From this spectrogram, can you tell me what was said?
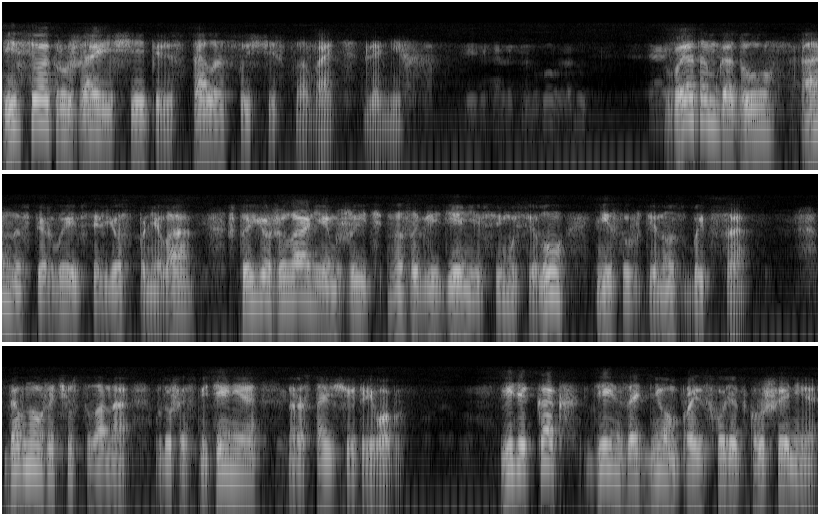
и все окружающее перестало существовать для них. В этом году Анна впервые всерьез поняла, что ее желанием жить на загляденье всему селу не суждено сбыться. Давно уже чувствовала она в душе смятение, нарастающую тревогу. Видя, как день за днем происходит крушение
